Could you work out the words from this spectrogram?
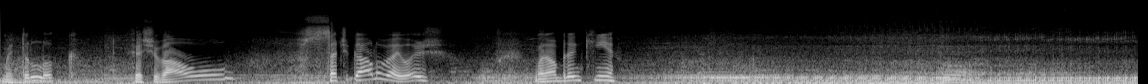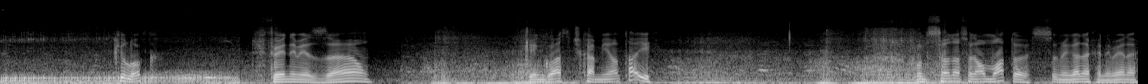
Muito louco. Festival Sete Galo, velho, hoje. Agora é uma branquinha. Que louco. Fenemezão. Quem gosta de caminhão tá aí. Fundição Nacional Motors, se não me engano é FNM, né?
